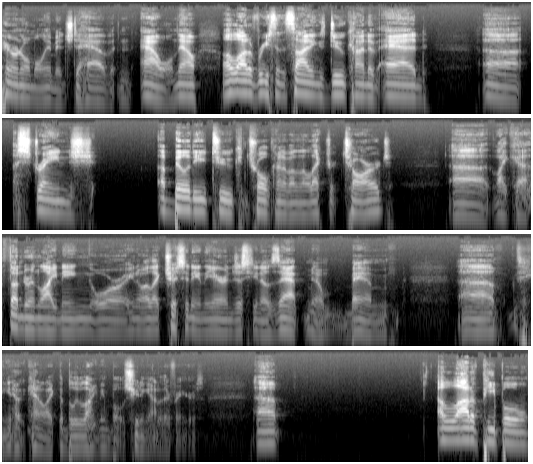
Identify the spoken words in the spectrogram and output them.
paranormal image to have an owl. Now, a lot of recent sightings do kind of add uh, a strange ability to control kind of an electric charge, uh, like uh, thunder and lightning, or you know, electricity in the air, and just you know, zap, you know, bam, uh, you know, kind of like the blue lightning bolt shooting out of their fingers. Uh, a lot of people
